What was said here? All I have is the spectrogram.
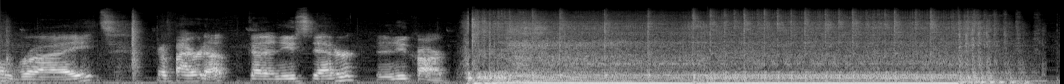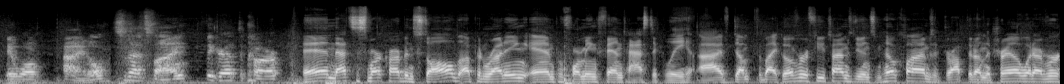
All right, gonna fire it up. Got a new stator and a new carb. It won't idle, so that's fine. Figure out the carb. And that's the smart carb installed, up and running, and performing fantastically. I've dumped the bike over a few times doing some hill climbs, I've dropped it on the trail, whatever.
